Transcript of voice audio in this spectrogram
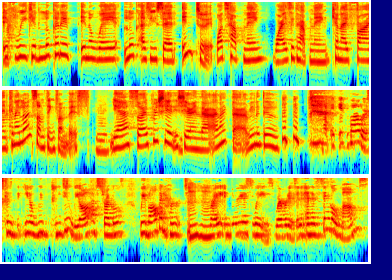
If we could look at it in a way, look, as you said, into it. What's happening? Why is it happening? Can I find, can I learn something from this? Mm. Yeah. So I appreciate you sharing that. I like that. I really do. it, it matters because you know we we do we all have struggles we've all been hurt mm-hmm. right in various ways wherever it is and, and as single moms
